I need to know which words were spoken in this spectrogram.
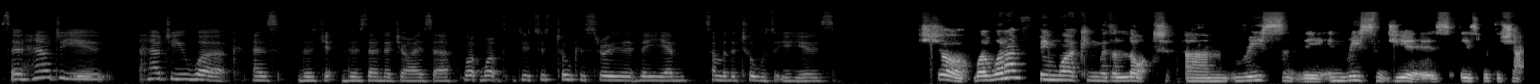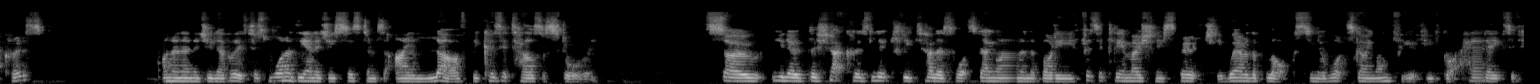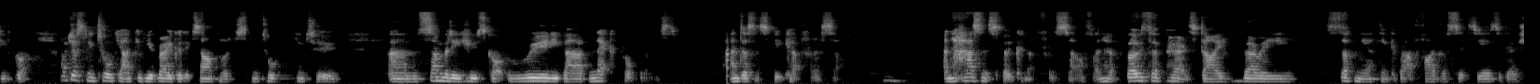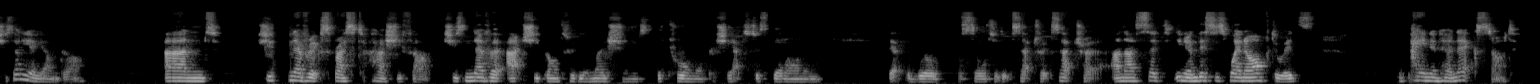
So how do you how do you work as the the Zenergizer? What what do you just talk us through the, the um, some of the tools that you use? Sure. Well, what I've been working with a lot um, recently, in recent years, is with the chakras on an energy level. It's just one of the energy systems I love because it tells a story. So, you know, the chakras literally tell us what's going on in the body, physically, emotionally, spiritually. Where are the blocks? You know, what's going on for you? If you've got headaches, if you've got, I've just been talking, I'll give you a very good example. I've just been talking to um, somebody who's got really bad neck problems and doesn't speak up for herself and hasn't spoken up for herself. And her, both her parents died very suddenly, I think about five or six years ago. She's only a young girl. And she's never expressed how she felt. She's never actually gone through the emotions, the trauma, because she had to just get on and get the will sorted, etc., etc. And I said, you know, this is when afterwards the pain in her neck started.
